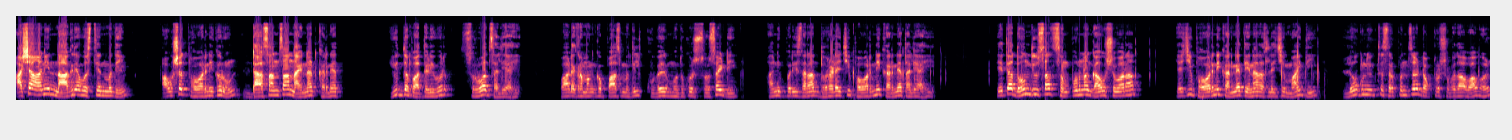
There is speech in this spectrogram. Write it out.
अशा आणि नागरी वस्तींमध्ये औषध फवारणी करून डासांचा नायनाट करण्यात युद्ध पातळीवर सुरुवात झाली आहे. वार्ड क्रमांक पाचमधील कुबेर मधुकोश सोसायटी आणि परिसरात धुराड्याची फवारणी करण्यात आली आहे. येत्या दोन दिवसात संपूर्ण गाव शिवारात याची फवारणी करण्यात येणार असल्याची माहिती लोकनियुक्त सरपंच डॉक्टर शुभदा वावळ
